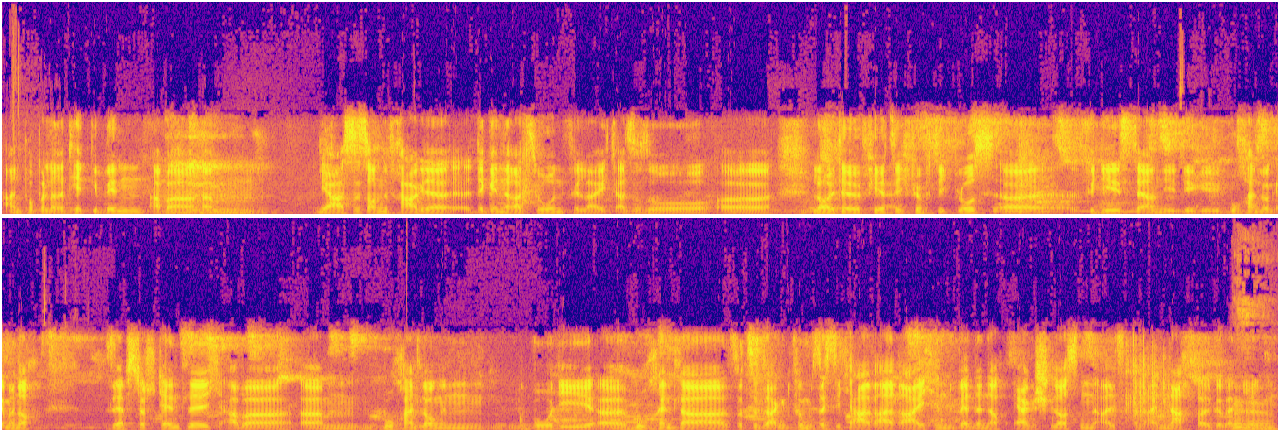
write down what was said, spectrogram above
an Popularität gewinnen. Aber ähm, ja, es ist auch eine Frage der, der Generation vielleicht. Also so äh, Leute 40, 50 plus, äh, für die ist dann die, die Buchhandlung immer noch selbstverständlich, aber ähm, Buchhandlungen, wo die äh, Buchhändler sozusagen 65 Jahre erreichen, werden dann auch eher geschlossen als an einen Nachfolger übergeben.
